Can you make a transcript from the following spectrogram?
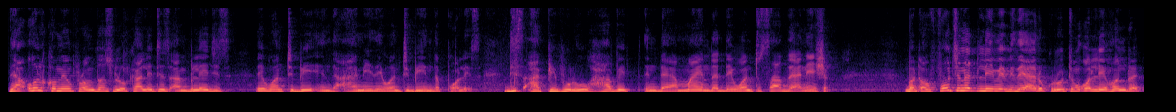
They are all coming from those localities and villages. They want to be in the army, they want to be in the police. These are people who have it in their mind that they want to serve their nation. But unfortunately, maybe they are recruiting only 100.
